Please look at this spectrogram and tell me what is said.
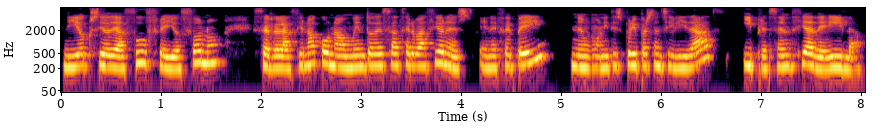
dióxido de azufre y ozono se relaciona con aumento de exacerbaciones en FPI, neumonitis por hipersensibilidad y presencia de ILA.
